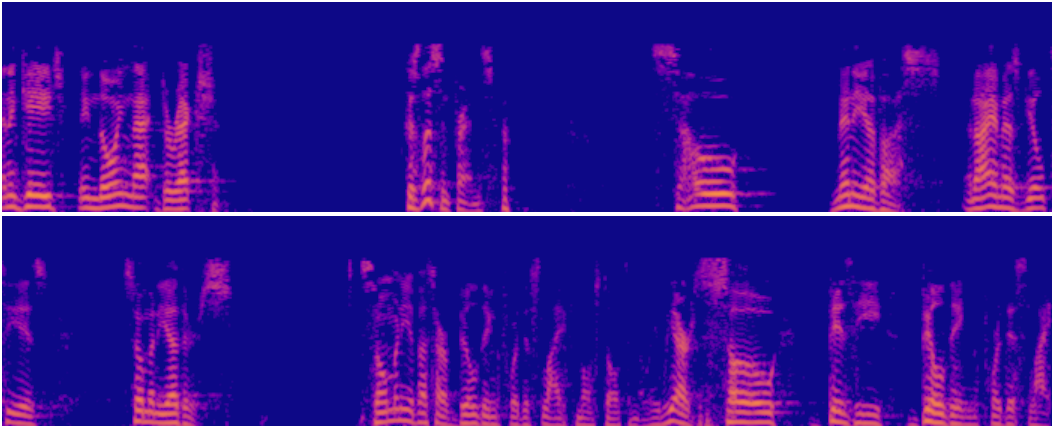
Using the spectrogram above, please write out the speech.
and engaged in knowing that direction? Because listen, friends. So many of us, and I am as guilty as so many others, so many of us are building for this life most ultimately. We are so busy building for this life.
